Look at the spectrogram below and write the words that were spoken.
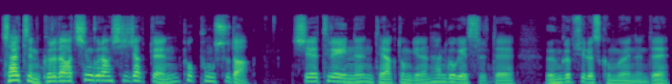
자, 하여튼 그러다가 친구랑 시작된 폭풍 수다. 시애틀에 있는 대학 동기는 한국에 있을 때 응급실에서 근무했는데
